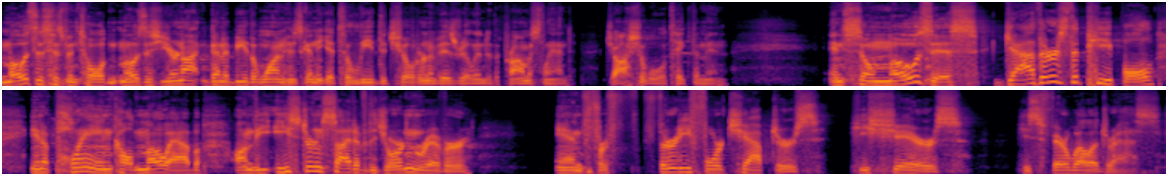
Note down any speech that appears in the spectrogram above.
Moses has been told, Moses, you're not going to be the one who's going to get to lead the children of Israel into the promised land. Joshua will take them in. And so Moses gathers the people in a plain called Moab on the eastern side of the Jordan River. And for 34 chapters, he shares his farewell address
